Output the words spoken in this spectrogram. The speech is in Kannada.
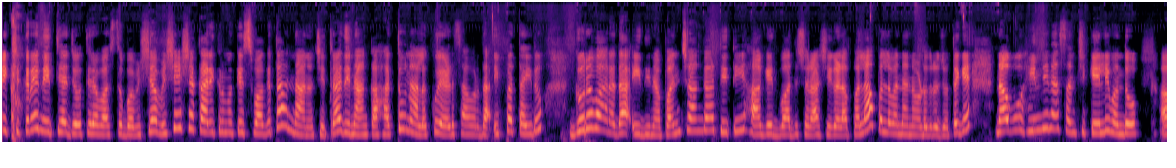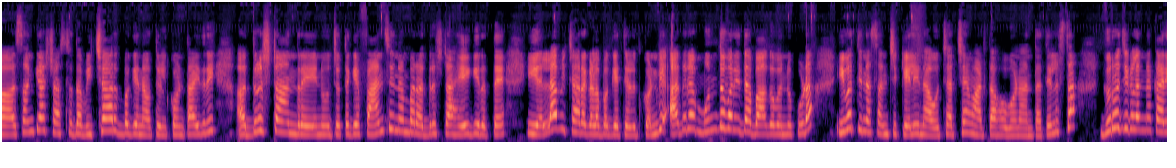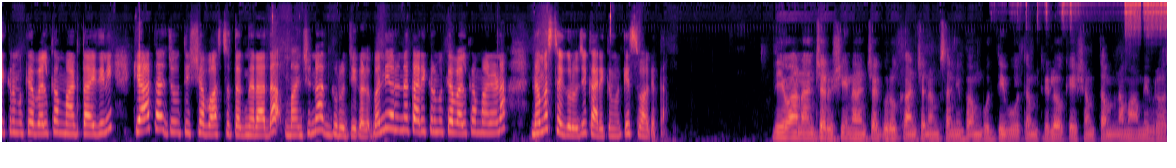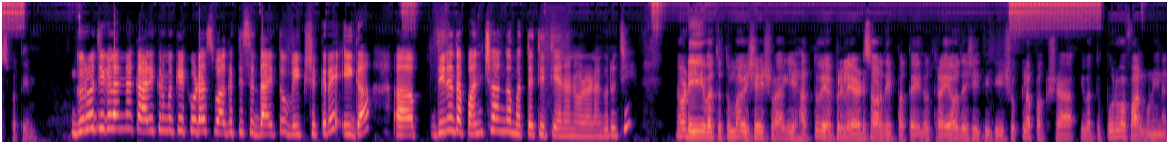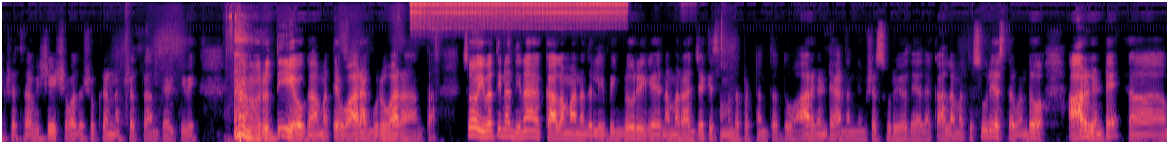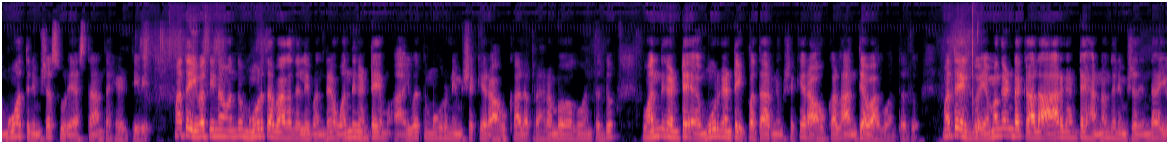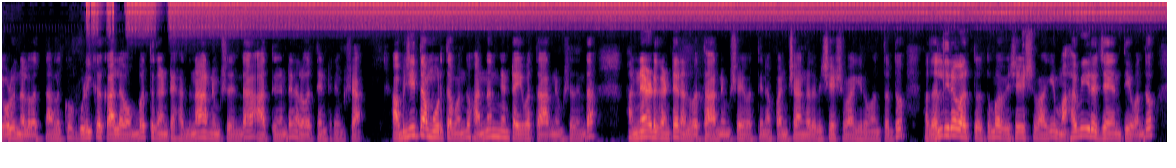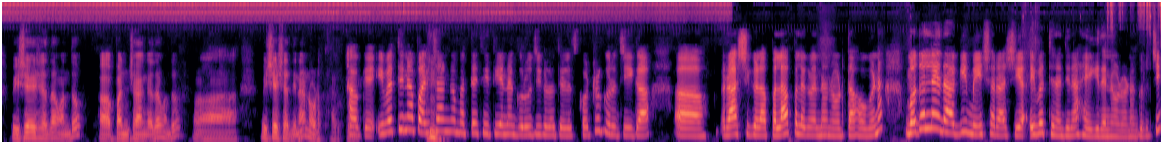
ವೀಕ್ಷಕರೇ, ನಿತ್ಯ ಜ್ಯೋತಿರ ವಾಸ್ತು ಭವಿಷ್ಯ ವಿಶೇಷ ಕಾರ್ಯಕ್ರಮಕ್ಕೆ ಸ್ವಾಗತ. ನಾನು ಚಿತ್ರ, ದಿನಾಂಕ ಹತ್ತು ನಾಲ್ಕು ಎರಡ್ ಸಾವಿರದ ಇಪ್ಪತ್ತೈದು, ಗುರುವಾರದ ಈ ದಿನ ಪಂಚಾಂಗ, ತಿಥಿ ಹಾಗೆ ದ್ವಾದಶ ರಾಶಿಗಳ ಫಲಾಫಲವನ್ನ ನೋಡೋದ್ರ ಜೊತೆಗೆ ನಾವು ಹಿಂದಿನ ಸಂಚಿಕೆಯಲ್ಲಿ ಒಂದು ಸಂಖ್ಯಾಶಾಸ್ತ್ರದ ವಿಚಾರದ ಬಗ್ಗೆ ನಾವು ತಿಳ್ಕೊಳ್ತಾ ಇದ್ರಿ. ಅದೃಷ್ಟ ಅಂದ್ರೆ ಏನು? ಜೊತೆಗೆ ಫ್ಯಾನ್ಸಿ ನಂಬರ್ ಅದೃಷ್ಟ ಹೇಗಿರುತ್ತೆ? ಈ ಎಲ್ಲಾ ವಿಚಾರಗಳ ಬಗ್ಗೆ ತಿಳಿದುಕೊಂಡ್ವಿ. ಅದರ ಮುಂದುವರಿದ ಭಾಗವನ್ನು ಕೂಡ ಇವತ್ತಿನ ಸಂಚಿಕೆಯಲ್ಲಿ ನಾವು ಚರ್ಚೆ ಮಾಡ್ತಾ ಹೋಗೋಣ ಅಂತ ತಿಳಿಸ್ತಾ, ಗುರುಜಿಗಳನ್ನ ಕಾರ್ಯಕ್ರಮಕ್ಕೆ ವೆಲ್ಕಮ್ ಮಾಡ್ತಾ ಇದ್ದೀನಿ. ಖ್ಯಾತ ಜ್ಯೋತಿಷ್ಯ ವಾಸ್ತು ತಜ್ಞರಾದ ಮಂಜುನಾಥ್ ಗುರುಜಿಗಳು. ಬನ್ನಿ ಅವರನ್ನ ಕಾರ್ಯಕ್ರಮಕ್ಕೆ ವೆಲ್ಕಮ್ ಮಾಡೋಣ. ನಮಸ್ತೆ ಗುರುಜಿ ಕಾರ್ಯಕ್ರಮಕ್ಕೆ ಸ್ವಾಗತ. ದೇವಾನಾಂಚ ಋಷಿನಾಂಚ ಗುರು ಕಾಂಚನಂ ಸನ್ನಿಭಂ ಬುದ್ಧಿಭೂತಂ ತ್ರಿಲೋಕೇಶಂ ತಂ ನಮಾಮಿ ಬೃಹಸ್ಪತಿಂ. ಗುರೂಜಿಗಳನ್ನ ಕಾರ್ಯಕ್ರಮಕ್ಕೆ ಕೂಡ ಸ್ವಾಗತಿಸಿದ್ದಾಯ್ತು ವೀಕ್ಷಕರೇ. ಈಗ ದಿನದ ಪಂಚಾಂಗ ಮತ್ತೆ ತಿಥಿಯನ್ನ ನೋಡೋಣ ಗುರುಜಿ. ನೋಡಿ, ಇವತ್ತು ತುಂಬಾ ವಿಶೇಷವಾಗಿ ಹತ್ತು ಏಪ್ರಿಲ್ ಎರಡ್ ಸಾವಿರದ ಇಪ್ಪತ್ತೈದು ತ್ರಯೋದಶಿ ತಿಥಿ ಶುಕ್ಲ ಪಕ್ಷ, ಇವತ್ತು ಪೂರ್ವ ಫಾಲ್ಗುಣಿ ನಕ್ಷತ್ರ, ವಿಶೇಷವಾದ ಶುಕ್ರನ್ ನಕ್ಷತ್ರ ಅಂತ ಹೇಳ್ತೀವಿ. ವೃದ್ಧಿ ಯೋಗ ಮತ್ತೆ ವಾರ ಗುರುವಾರ ಅಂತ. ಸೊ ಇವತ್ತಿನ ದಿನ ಕಾಲಮಾನದಲ್ಲಿ ಬೆಂಗಳೂರಿಗೆ ನಮ್ಮ ರಾಜ್ಯಕ್ಕೆ ಸಂಬಂಧಪಟ್ಟಂಥದ್ದು ಆರು ಗಂಟೆ ಹನ್ನೊಂದು ನಿಮಿಷ ಸೂರ್ಯೋದಯದ ಕಾಲ ಮತ್ತು ಸೂರ್ಯಾಸ್ತ ಒಂದು ಆರು ಗಂಟೆ ಮೂವತ್ತು ನಿಮಿಷ ಸೂರ್ಯಾಸ್ತ ಅಂತ ಹೇಳ್ತೀವಿ. ಮತ್ತು ಇವತ್ತಿನ ಒಂದು ಮುಹೂರ್ತ ಭಾಗದಲ್ಲಿ ಬಂದರೆ ಒಂದು ಗಂಟೆ ಐವತ್ತ್ಮೂರು ನಿಮಿಷಕ್ಕೆ ರಾಹುಕಾಲ ಪ್ರಾರಂಭವಾಗುವಂಥದ್ದು, ಒಂದು ಗಂಟೆ ಮೂರು ಗಂಟೆ ಇಪ್ಪತ್ತಾರು ನಿಮಿಷಕ್ಕೆ ರಾಹುಕಾಲ ಅಂತ್ಯವಾಗುವಂಥದ್ದು. ಮತ್ತೆ ಯಮಗಂಡ ಕಾಲ ಆರು ಗಂಟೆ ಹನ್ನೊಂದು ನಿಮಿಷದಿಂದ ಏಳು ನಲವತ್ನಾಲ್ಕು, ಗುಳಿಕ ಕಾಲ ಒಂಬತ್ತು ಗಂಟೆ ಹದಿನಾರು ನಿಮಿಷದಿಂದ ಹತ್ತು ಗಂಟೆ ನಲವತ್ತೆಂಟು ನಿಮಿಷ. ಅಭಿಜಿತ ಮುಹೂರ್ತ ಬಂದು ಹನ್ನೊಂದು ಗಂಟೆ ಐವತ್ತಾರು ನಿಮಿಷದಿಂದ ಹನ್ನೆರಡು ಗಂಟೆ ನಲವತ್ತಾರು ನಿಮಿಷ ಇವತ್ತಿನ ಪಂಚಾಂಗದ ವಿಶೇಷವಾಗಿರುವಂಥದ್ದು. ಅದಲ್ಲಿರುವತ್ತು ತುಂಬ ವಿಶೇಷವಾಗಿ ಮಹಾವೀರ ಜಯಂತಿ ಒಂದು ವಿಶೇಷದ ಒಂದು ಪಂಚಾಂಗದ ಒಂದು ವಿಶೇಷ ದಿನ ನೋಡ್ತಾ ಇರ್ತೀವಿ. ಓಕೆ ಇವತ್ತಿನ ಪಂಚಾಂಗ ಮತ್ತೆ ತಿಥಿಯನ್ನ ಗುರುಜಿಗಳು ತಿಳಿಸ್ಕೊಟ್ರು. ಗುರುಜಿ ಈಗ ಆ, ರಾಶಿಗಳ ಫಲಾಫಲಗಳನ್ನ ನೋಡ್ತಾ ಹೋಗೋಣ. ಮೊದಲನೇದಾಗಿ ಮೇಷ ರಾಶಿಯ ಇವತ್ತಿನ ದಿನ ಹೇಗಿದೆ ನೋಡೋಣ ಗುರುಜಿ?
